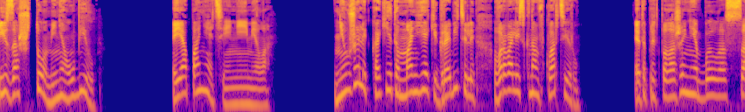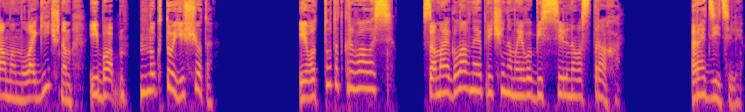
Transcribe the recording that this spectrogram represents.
И за что меня убил? Я понятия не имела. Неужели какие-то маньяки-грабители ворвались к нам в квартиру? Это предположение было самым логичным, ибо ну кто еще-то? И вот тут открывалась самая главная причина моего бессильного страха. Родители.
